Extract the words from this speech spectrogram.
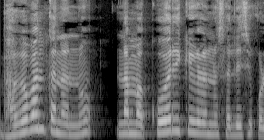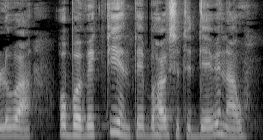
ಭಗವಂತನನ್ನು ನಮ್ಮ ಕೋರಿಕೆಗಳನ್ನು ಸಲ್ಲಿಸಿಕೊಳ್ಳುವ ಒಬ್ಬ ವ್ಯಕ್ತಿಯಂತೆ ಭಾವಿಸುತ್ತಿದ್ದೇವೆ ನಾವು.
